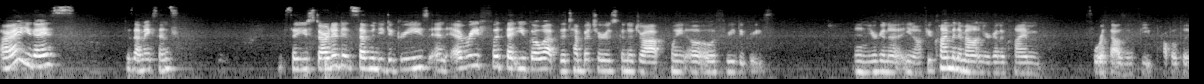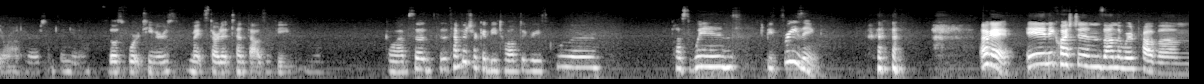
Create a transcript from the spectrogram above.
All right, you guys. Does that make sense? So you started at 70 degrees, and every foot that you go up, the temperature is going to drop 0.003 degrees. And you're going to, you know, if you climb in a mountain, you're going to climb 4,000 feet probably around here or something, you know. Those 14ers might start at 10,000 feet. Go up. So the temperature could be 12 degrees cooler, plus wind. It could be freezing. okay, any questions on the word problems?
